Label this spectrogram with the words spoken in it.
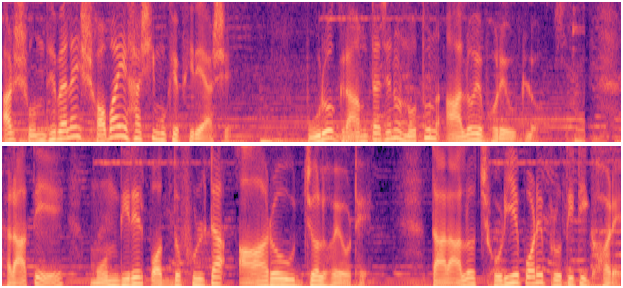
আর সন্ধেবেলায় সবাই হাসি মুখে ফিরে আসে। পুরো গ্রামটা যেন নতুন আলোয় ভরে উঠল। রাতে মন্দিরের পদ্মফুলটা আরও উজ্জ্বল হয়ে ওঠে। তার আলো ছড়িয়ে পড়ে প্রতিটি ঘরে।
